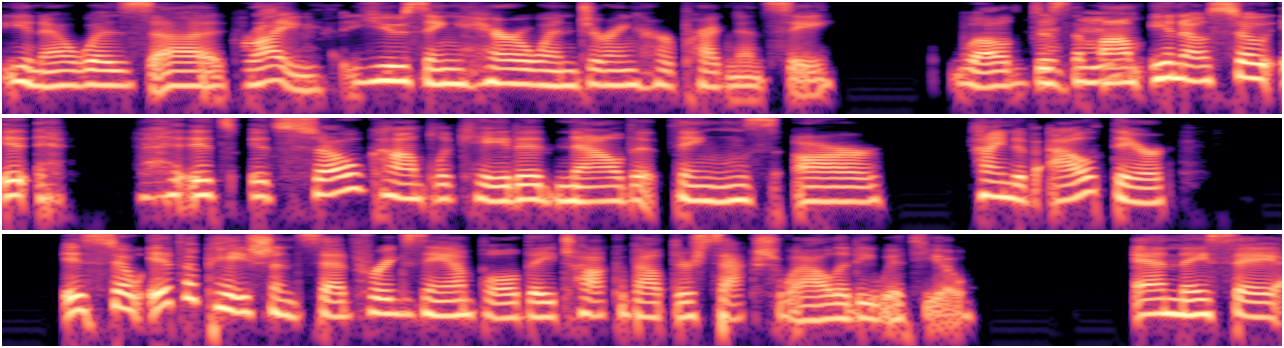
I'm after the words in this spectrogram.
you know, was uh, right using heroin during her pregnancy. Well, does mm-hmm. the mom, you know, so it it's it's so complicated now that things are kind of out there is so if a patient said, for example, they talk about their sexuality with you and they say,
